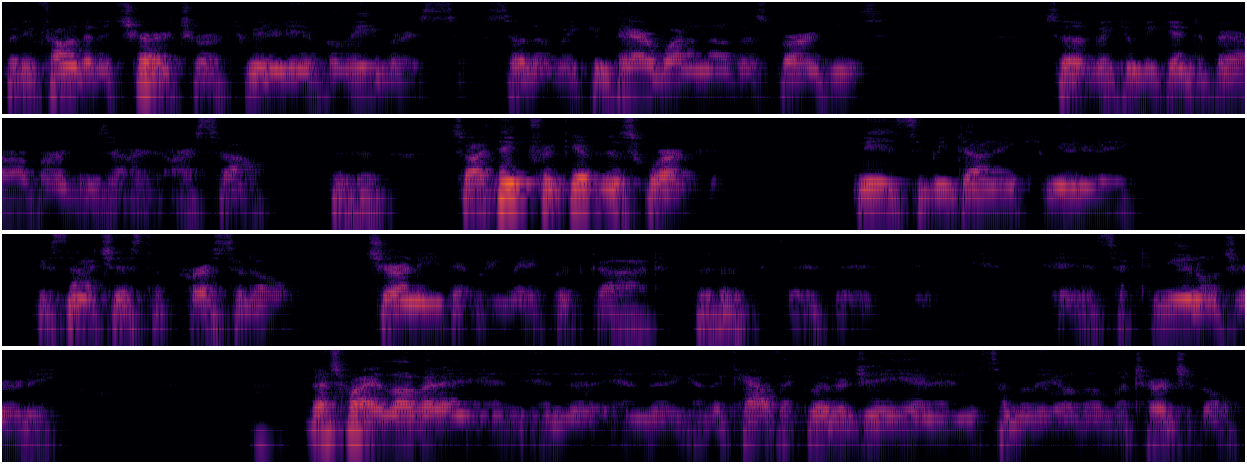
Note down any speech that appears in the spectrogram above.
But he founded a church or a community of believers so that we can bear one another's burdens, so that we can begin to bear our burdens our, ourselves. Mhm. So I think forgiveness work needs to be done in community. It's not just a personal journey that we make with God. Mhm. It, it, it, it's a communal journey. That's why I love it in, in the in the in the Catholic liturgy and in some of the other liturgical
